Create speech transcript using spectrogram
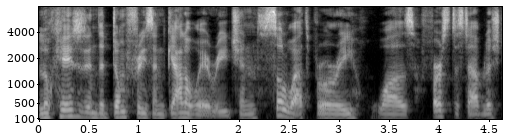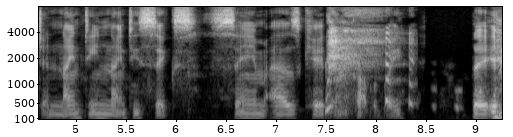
Located in the Dumfries and Galloway region, Sulwath Brewery was first established in 1996, same as Caitlin probably. they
